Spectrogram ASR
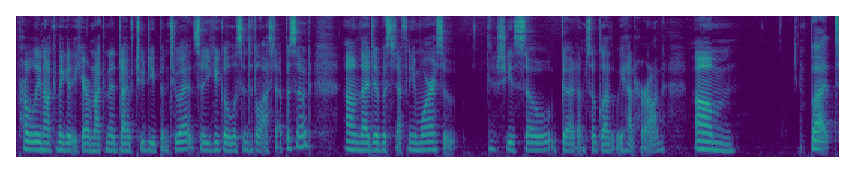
probably not going to get it here. I'm not going to dive too deep into it. So you could go listen to the last episode um, that I did with Stephanie Moore. So she's so good. I'm so glad that we had her on. Um, but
